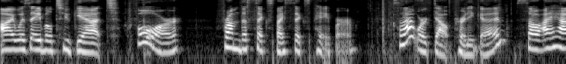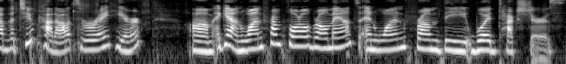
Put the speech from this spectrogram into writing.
I was able to get four from the 6 by 6 paper. So that worked out pretty good. So I have the two cutouts right here. Um, again, one from Floral Romance and one from the Wood Textures.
